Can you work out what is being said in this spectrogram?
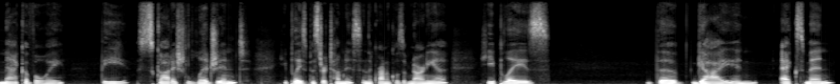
McAvoy, the Scottish legend. He plays Mr. Tumnus in the Chronicles of Narnia. He plays the guy in X Men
